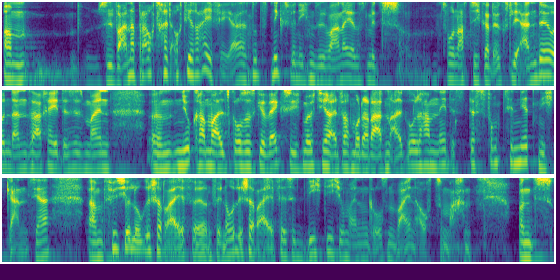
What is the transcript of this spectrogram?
Ähm, Silvaner braucht halt auch die Reife, ja. Es nutzt nichts, wenn ich einen Silvaner jetzt mit 82 Grad Öxli ernte und dann sage, hey, das ist mein ähm, Newcomer als großes Gewächs, ich möchte hier einfach moderaten Alkohol haben. Nee, das, das funktioniert nicht ganz, ja. Ähm, physiologische Reife und phenolische Reife sind wichtig, um einen großen Wein auch zu machen. Und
